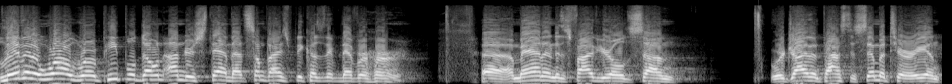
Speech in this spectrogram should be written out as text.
live in a world where people don't understand that, sometimes because they've never heard. Uh, a man and his five year old son were driving past a cemetery and,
